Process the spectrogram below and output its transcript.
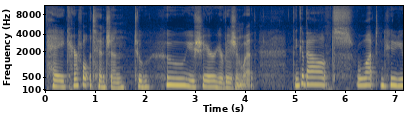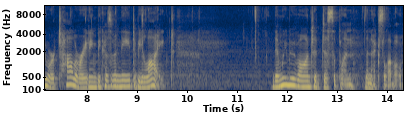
Pay careful attention to who you share your vision with. Think about what and who you are tolerating because of a need to be liked. Then we move on to discipline, the next level.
